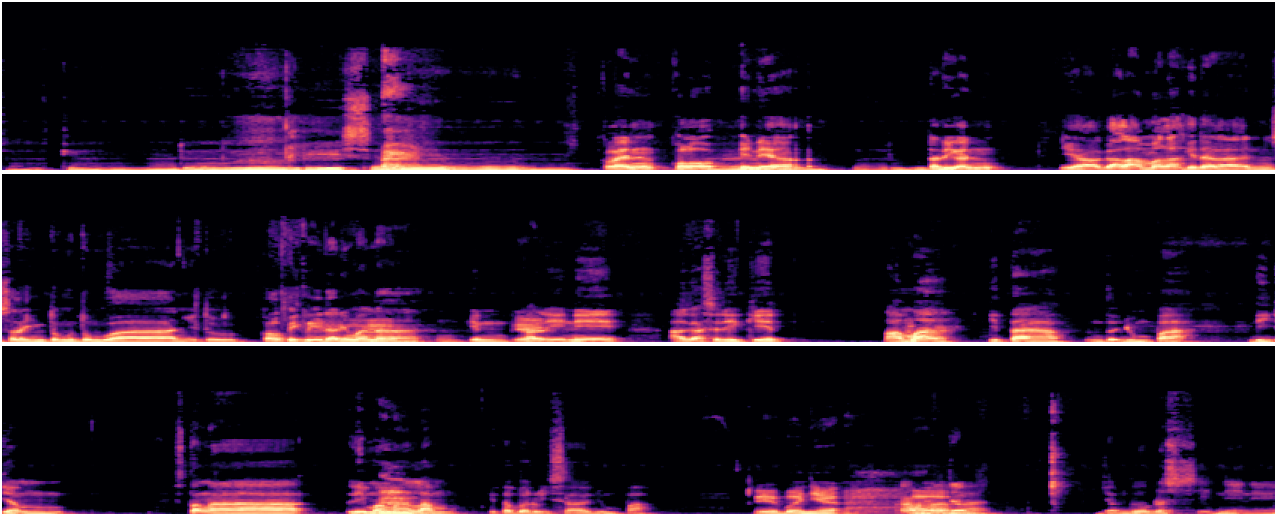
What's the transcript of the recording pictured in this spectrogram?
Takkan ada yang bisa. Kalian kalau ini ya tadi kan ya agak lama lah kita kan saling tunggu-tungguan gitu. Kalau Pikri dari mana? Mungkin Ya. kali ini agak sedikit lama kita ya untuk jumpa di jam setengah lima malam kita baru bisa jumpa. Ya banyak. hal- jam jam 12 ini nih,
